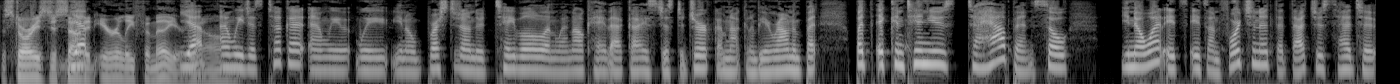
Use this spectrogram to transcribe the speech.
the stories just Yep. sounded eerily familiar. Yep, you know? and we just took it and we we you know brushed it under the table and went, okay, that guy's just a jerk. I'm not going to be around him. But but it continues to happen. So you know what? It's it's unfortunate that that just had to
